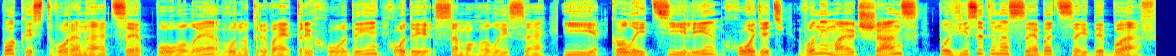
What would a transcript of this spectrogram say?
поки створено це поле, воно триває три ходи, ходи самого лиса. І коли цілі ходять, вони мають шанс. Повісити на себе цей дебаф,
